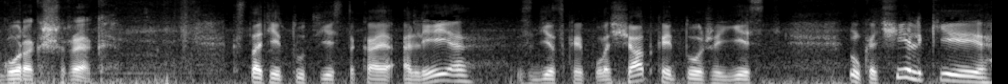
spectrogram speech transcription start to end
горок Шрек. Кстати, тут есть такая аллея с детской площадкой, тоже есть ну, качельки,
